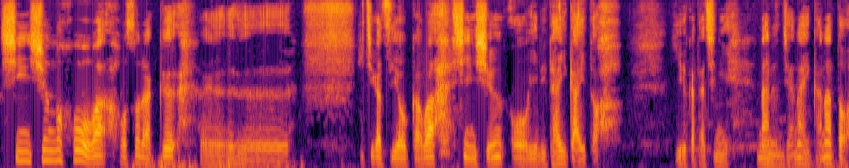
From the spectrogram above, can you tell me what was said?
新春の方はおそらく、1月8日は新春大喜利大会という形になるんじゃないかなと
